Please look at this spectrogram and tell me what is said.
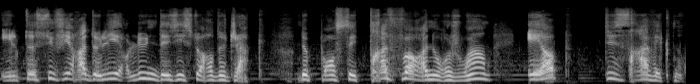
il te suffira de lire l'une des histoires de Jack, de penser très fort à nous rejoindre, et hop, tu seras avec nous.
